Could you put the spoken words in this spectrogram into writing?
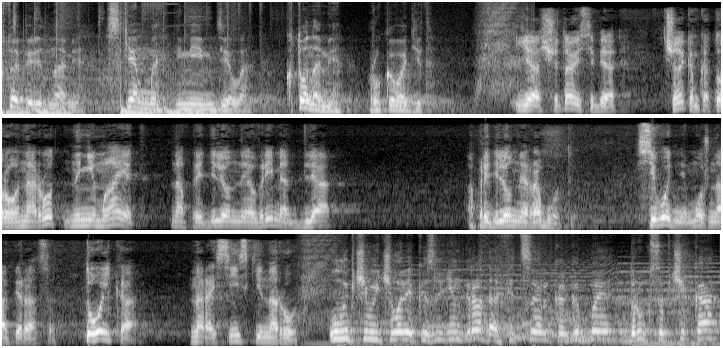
Кто перед нами? С кем мы имеем дело? Кто нами руководит? Я считаю себя человеком, которого народ нанимает на определенное время для определенной работы. Сегодня можно опираться только на российский народ. Улыбчивый человек из Ленинграда, офицер КГБ, друг Собчака.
